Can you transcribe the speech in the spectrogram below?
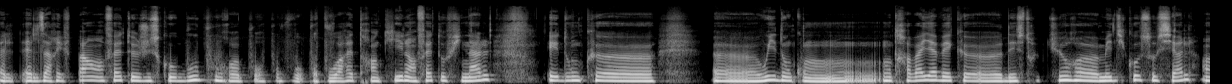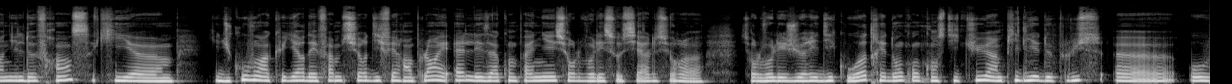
elles, elles arrivent pas en fait jusqu'au bout pour, pour, pour pour pouvoir être tranquilles en fait au final. Et donc euh, euh, oui, donc on, on travaille avec euh, des structures euh, médico-sociales en Île-de-France qui qui du coup vont accueillir des femmes sur différents plans et elles les accompagner sur le volet social, sur sur le volet juridique ou autre. Et donc on constitue un pilier de plus au,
